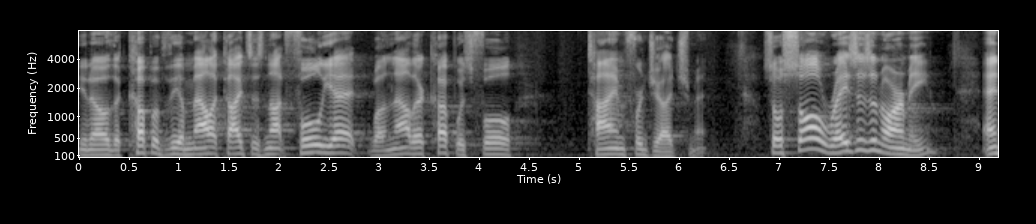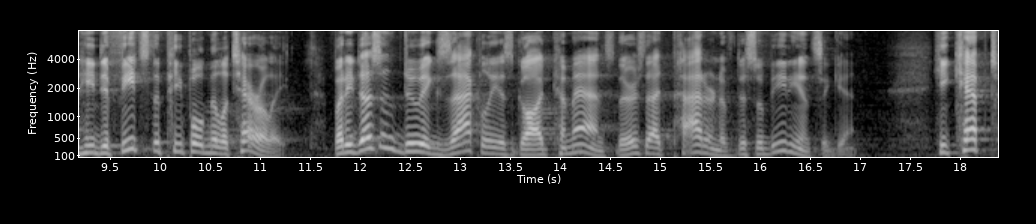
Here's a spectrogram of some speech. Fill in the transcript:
you know, the cup of the Amalekites is not full yet. Well, now their cup was full, time for judgment. So Saul raises an army and he defeats the people militarily, but he doesn't do exactly as God commands. There's that pattern of disobedience again. He kept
